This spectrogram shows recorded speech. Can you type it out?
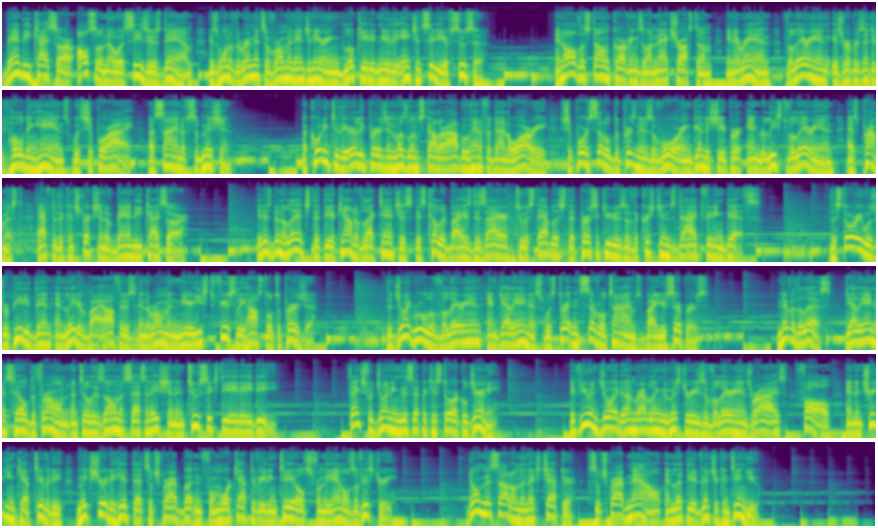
Band-e Kaisar, also known as Caesar's Dam, is one of the remnants of Roman engineering located near the ancient city of Susa. In all the stone carvings on Naqsh-e Rostam in Iran, Valerian is represented holding hands with Shapur I, a sign of submission. According to the early Persian Muslim scholar Abu Hanifa Dinawari, Shapur settled the prisoners of war in Gundashapur and released Valerian, as promised, after the construction of Band-e Kaisar. It has been alleged that the account of Lactantius is colored by his desire to establish that persecutors of the Christians died fitting deaths. The story was repeated then and later by authors in the Roman Near East fiercely hostile to Persia. The joint rule of Valerian and Gallienus was threatened several times by usurpers. Nevertheless, Gallienus held the throne until his own assassination in 268 AD. Thanks for joining this epic historical journey. If you enjoyed unraveling the mysteries of Valerian's rise, fall, and intriguing captivity, make sure to hit that subscribe button for more captivating tales from the annals of history. Don't miss out on the next chapter. Subscribe now and let the adventure continue.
